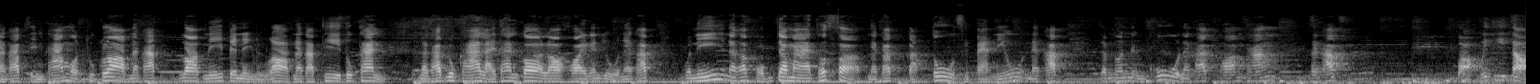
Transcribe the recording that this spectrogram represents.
นะครับ สินค้าหมดทุกรอบนะครับ รอบนี้เป็นอีกหนึ่งรอบนะครับที่ทุกท่านนะครับ ลูกค้าหลายท่านก็รอคอยกันอยู่นะครับ วันนี้นะครับผมจะมาทดสอบนะครับกับตู้ 18 นิ้วนะครับจำนวนหนึ่งคู่นะครับ พร้อมทั้งนะครับ บอกวิธีต่อ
